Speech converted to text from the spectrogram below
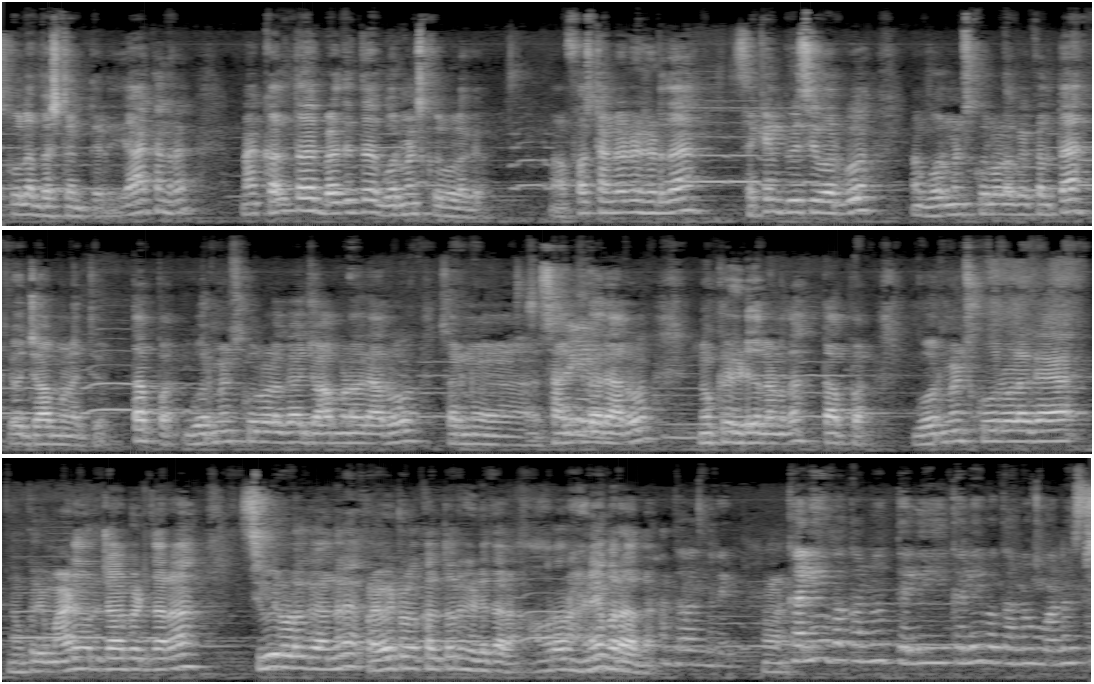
ಸ್ಕೂಲ ಬೆಸ್ಟ್ ಅಂತೇಳಿ. ಯಾಕಂದ್ರೆ ನಾ ಕಲ್ತ ಬೆಳೆದಿದ್ದ ಗೌರ್ಮೆಂಟ್ ಸ್ಕೂಲ್ ಒಳಗೆ. ಫಸ್ಟ್ ಸ್ಟ್ಯಾಂಡರ್ಡ್ ಹಿಡ್ದ ಸೆಕೆಂಡ್ ಪಿ ಯು ಸಿವರೆಗೂ ನಾವು ಗೌರ್ಮೆಂಟ್ ಸ್ಕೂಲ್ ಒಳಗೆ ಕಲ್ತ ಇವತ್ತು ಜಾಬ್ ಮಾಡತ್ತೀವಿ. ತಪ್ಪ. ಗೌರ್ಮೆಂಟ್ ಸ್ಕೂಲ್ ಒಳಗೆ ಜಾಬ್ ಮಾಡೋರು ಯಾರು? ಸರಿ ಸಾಲಿಗಳವ್ರು ಯಾರು? ನೌಕರಿ ಹಿಡಿದಲ್ಲ ಅನ್ನೋದು ತಪ್ಪ. ಗೌರ್ಮೆಂಟ್ ಸ್ಕೂಲ್ ಒಳಗೆ ನೌಕರಿ ಮಾಡಿದವ್ರು ಜಾಬ್ ಹಿಡಿತಾರ ಸಿವಿಲ್ ಒಳಗೆ ಅಂದ್ರೆ ಪ್ರೈವೇಟ್ ಒಳಗೆ ಕಲ್ತವ್ರು ಹಿಡಿತಾರ. ಅವ್ರವ್ರ ಹಣೆ ಬರೋದ. ಕಲಿಬೇಕನ್ನೋ ತಲಿ ಕಲಿಬೇಕನ್ನೋ ಮನಸ್ಸು.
